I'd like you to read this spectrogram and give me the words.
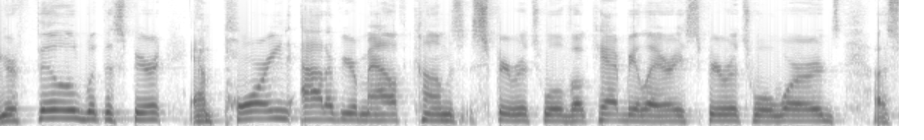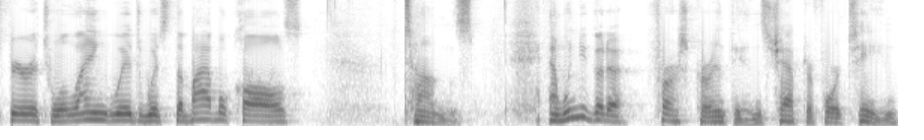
you're filled with the Spirit, and pouring out of your mouth comes spiritual vocabulary, spiritual words, a spiritual language, which the Bible calls tongues. And when you go to 1 Corinthians chapter 14,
